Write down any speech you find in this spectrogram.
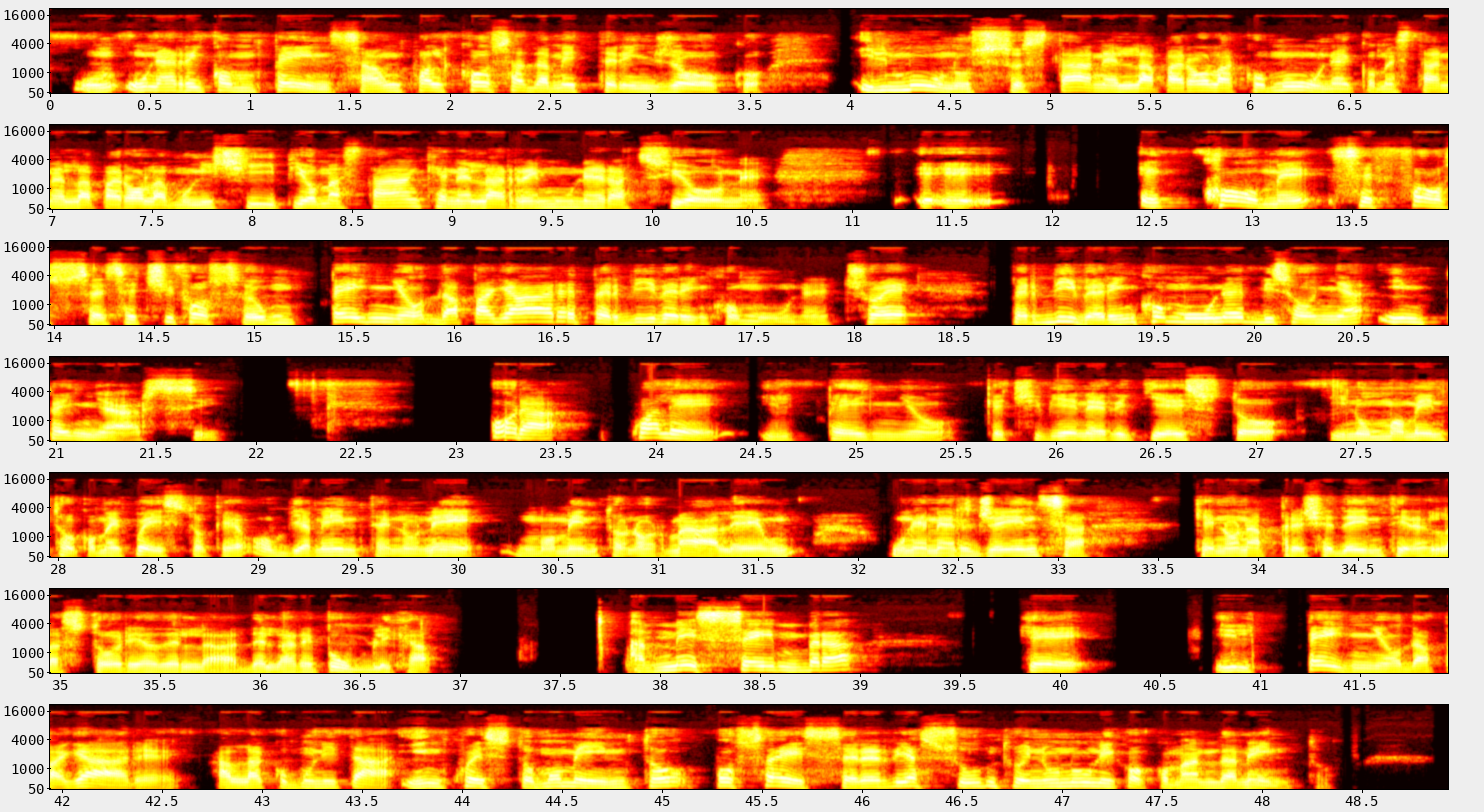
un, una ricompensa, un qualcosa da mettere in gioco. Il munus sta nella parola comune, come sta nella parola municipio, ma sta anche nella remunerazione. E, è come se fosse, se ci fosse un pegno da pagare per vivere in comune, cioè per vivere in comune bisogna impegnarsi. Ora, qual è il pegno che ci viene richiesto in un momento come questo, che ovviamente non è un momento normale, è un, un'emergenza che non ha precedenti nella storia della, della Repubblica? A me sembra che il pegno da pagare alla comunità in questo momento possa essere riassunto in un unico comandamento.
